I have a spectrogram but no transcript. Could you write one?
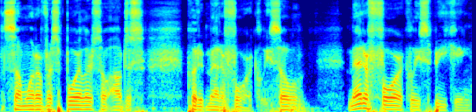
somewhat of a spoiler, so I'll just put it metaphorically. So, metaphorically speaking,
